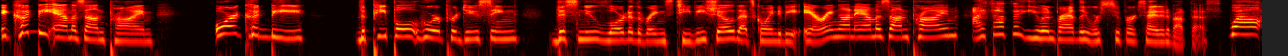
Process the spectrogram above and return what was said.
It could be Amazon Prime, or it could be the people who are producing this new Lord of the Rings TV show that's going to be airing on Amazon Prime. I thought that you and Bradley were super excited about this. Well,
